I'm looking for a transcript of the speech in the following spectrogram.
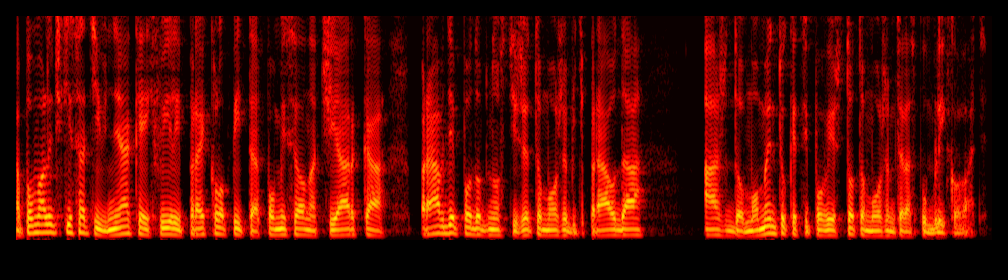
A pomaličky sa ti v nejakej chvíli preklopí tá pomyselná čiarka pravdepodobnosti, že to môže byť pravda až do momentu, keď si povieš, toto môžem teraz publikovať.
